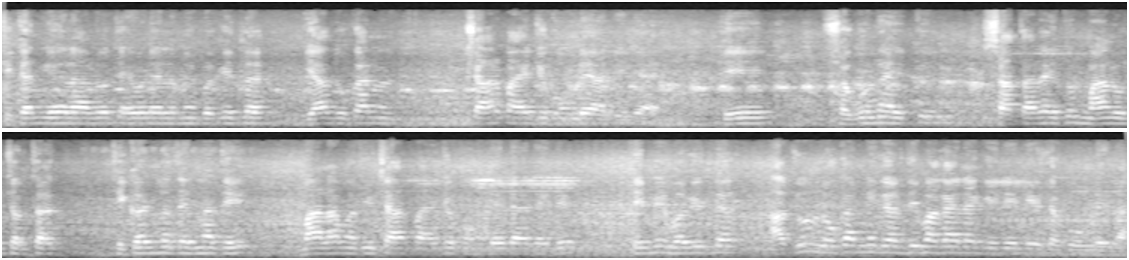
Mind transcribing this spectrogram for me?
चिकन घ्यायला आलो त्यावेळेला मी बघितलं या दुकानात चार पायाची कोंबडी आलेली आहे. ते सगुणा इथून सातारा इथून माल उचलतात. तिकडनं त्यांना ते मालामध्ये चार पायाचे कोंबडे आलेले ते मी बघितलं. अजून लोकांनी गर्दी बघायला गेलेली आहे त्या कोंबडीला.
